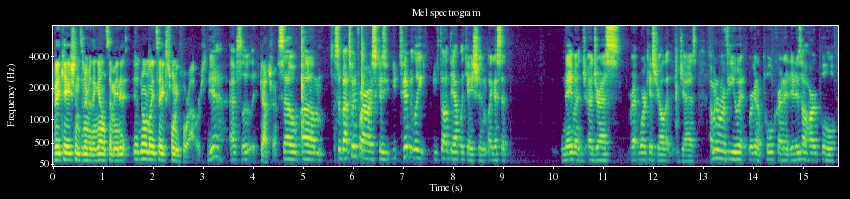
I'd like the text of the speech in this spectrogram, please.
vacations and everything else, I mean, it, it normally takes twenty four hours. Yeah, absolutely. Gotcha. So, um, so about 24 hours because you, you typically you fill out the application. Like I said, name, address, work history, all that jazz. I'm going to review it. We're going to pull credit. It is a hard pull,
